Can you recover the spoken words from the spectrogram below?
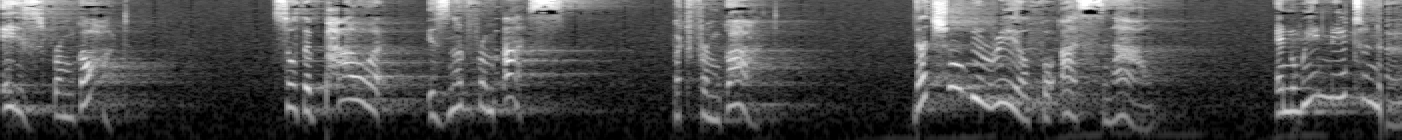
is from God. So the power is not from us, but from God. That shall be real for us now. And we need to know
